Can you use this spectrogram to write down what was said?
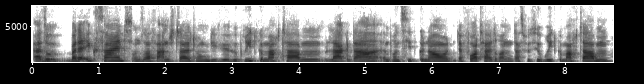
Also bei der X-Site unserer Veranstaltung, die wir hybrid gemacht haben, lag da im Prinzip genau der Vorteil drin, dass wir es hybrid gemacht haben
